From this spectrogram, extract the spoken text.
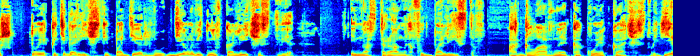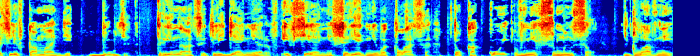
что я категорически поддерживаю, дело ведь не в количестве иностранных футболистов, а главное, какое качество. Если в команде будет 13 легионеров, и все они среднего класса, то какой в них смысл? Главное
